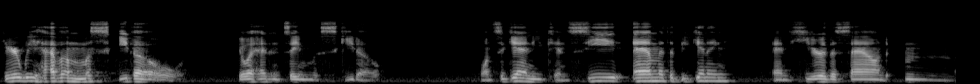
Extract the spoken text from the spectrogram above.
Here we have a mosquito. Go ahead and say mosquito. Once again, you can see M at the beginning and hear the sound M.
